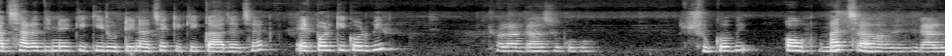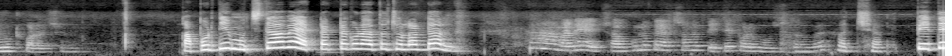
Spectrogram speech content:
আজ সারা দিনের কি কি রুটিন আছে কি কি কাজ আছে? এরপর কি করবি? ছোলার ডাল শুকোবো। শুকোবি? ও আচ্ছা। হবে ডাল মুট করার জন্য। কাপড় দিয়ে মুছতে হবে? একটা একটা করে এত ছোলার ডাল? মানে সবগুলোকে একসঙ্গে পেতে পরে মুছতে হবে। আচ্ছা পেতে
